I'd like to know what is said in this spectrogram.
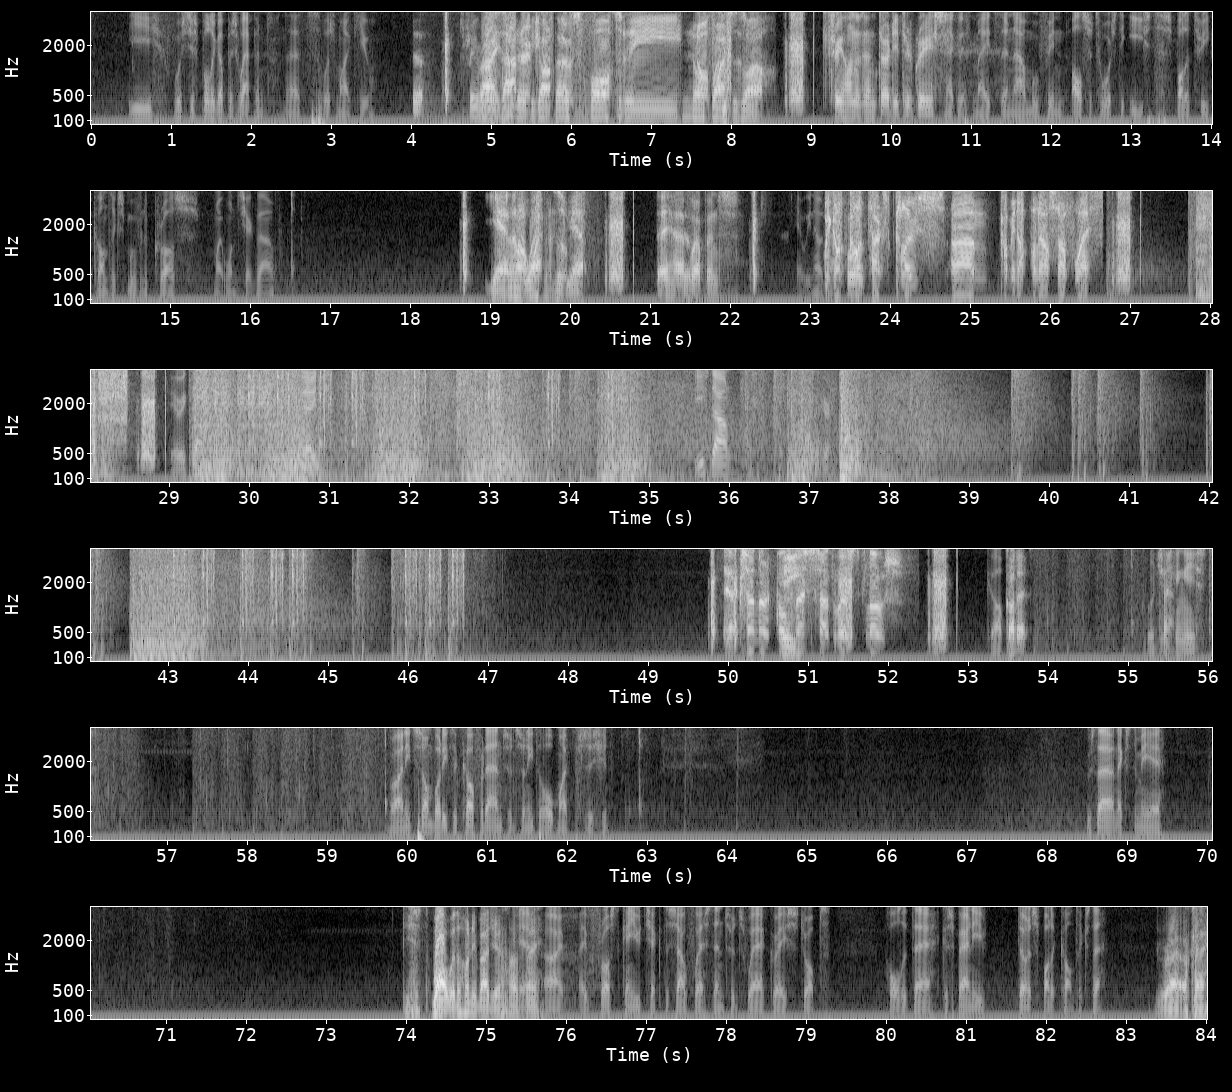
He was just pulling up his weapon. That was my cue. Three Right, rounds. Xander, have you got those four to the northwest as well? 330 degrees. Negative, mate. They're now moving also towards the east. Spotted three contacts moving across. Might want to check that out. Yeah, they're, not weapons up yet. They have weapons. Yeah, we know We got Forward. contacts close, um, coming up on our southwest. Here he comes. Engage. He's down. Wanker. Yeah, Xander, East. southwest close. Copy. Got it. Roger that. Checking east. Right, I need somebody to cover the entrance. I need to hold my position. Who's there next to me here? He's- What with a honey badger? That's yeah. me. Alright. Hey, Frost, can you check the southwest entrance where Grace dropped? Hold it there, because apparently you don't spot a context there. Right. Okay.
